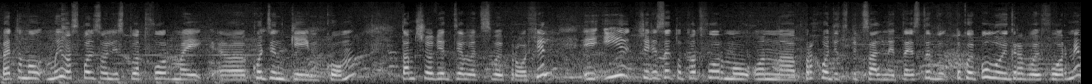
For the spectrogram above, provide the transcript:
Поэтому мы воспользовались платформой э, codinggame.com. Там человек делает свой профиль, и, и через эту платформу он э, проходит специальные тесты в такой полуигровой форме,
